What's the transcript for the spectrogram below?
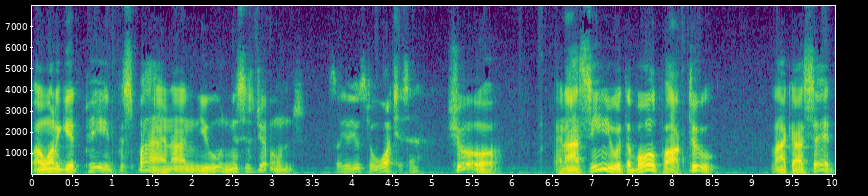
I want to get paid for spying on you and Mrs. Jones. So you used to watch us, huh? Sure. And I seen you at the ballpark, too. Like I said.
